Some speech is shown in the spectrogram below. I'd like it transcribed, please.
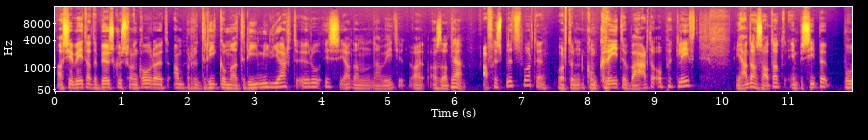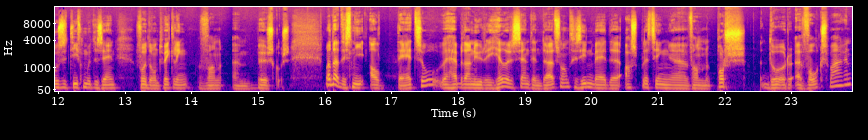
Als je weet dat de beurskoers van Colruyt amper 3,3 miljard euro is, ja, dan, dan weet je, als dat Ja. afgesplitst wordt en wordt een concrete waarde opgekleefd, ja, dan zal dat in principe positief moeten zijn voor de ontwikkeling van een beurskoers. Maar dat is niet altijd zo. We hebben dat nu heel recent in Duitsland gezien bij de afsplitsing eh, van Porsche door uh, Volkswagen.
